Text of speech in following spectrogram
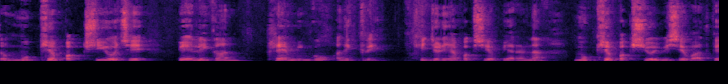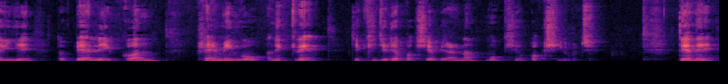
તો મુખ્ય પક્ષીઓ છે પેલિકન, ફ્લેમિંગો અને ક્રેન. ખીજડીયા પક્ષી અભયારણ્યના મુખ્ય પક્ષીઓ વિશે વાત કરીએ, તો પેલિકન, ફ્લેમિંગો અને ક્રેન જે ખીજડીયા પક્ષી અભયારણ્યના મુખ્ય પક્ષીઓ છે. તેને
